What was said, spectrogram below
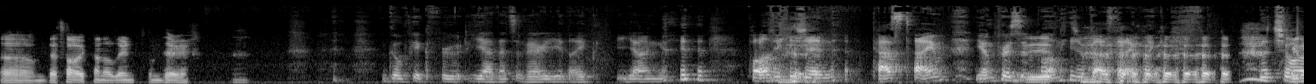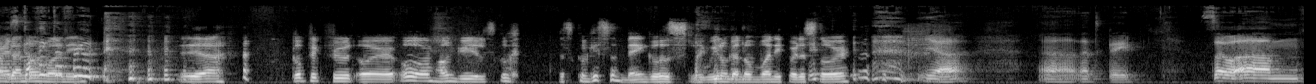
um, that's how I kind of learned from there. Go pick fruit. Yeah, that's a very like young Polynesian pastime. Young person Yeah. Polynesian pastime. Like the chores. Go no pick the fruit. yeah. Go pick fruit or oh I'm hungry, let's go let's go get some mangoes. Like we don't got no money for the store. yeah, uh, that's great. So, um,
